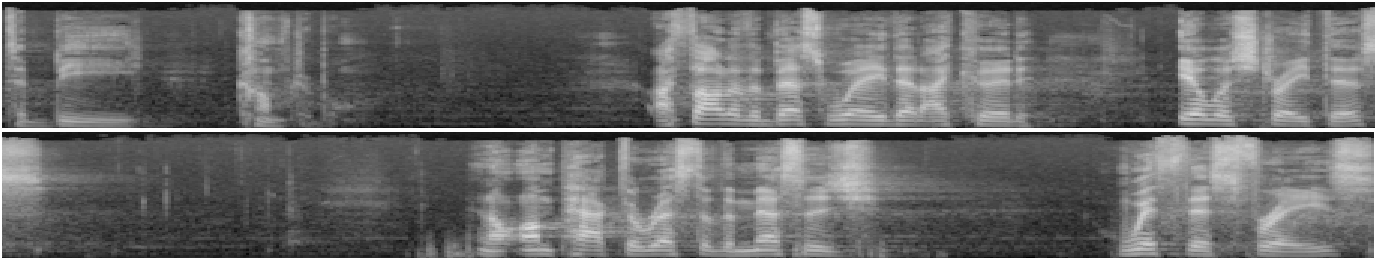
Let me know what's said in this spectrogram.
to be comfortable. I thought of the best way that I could illustrate this, and I'll unpack the rest of the message with this phrase.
